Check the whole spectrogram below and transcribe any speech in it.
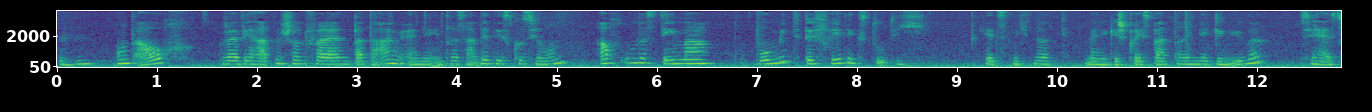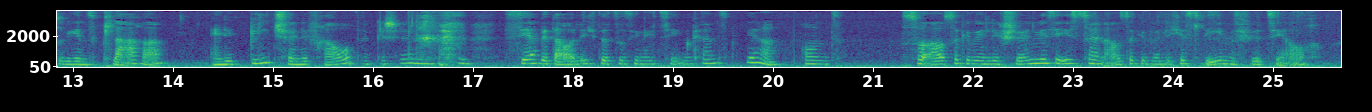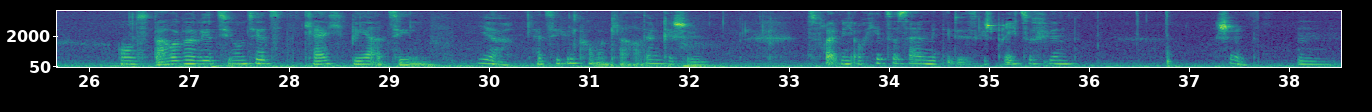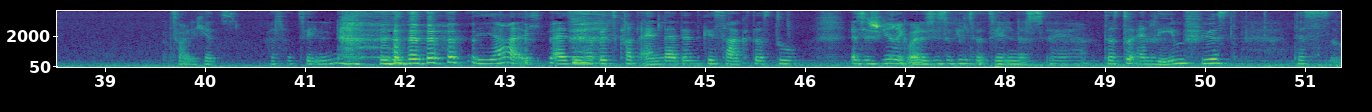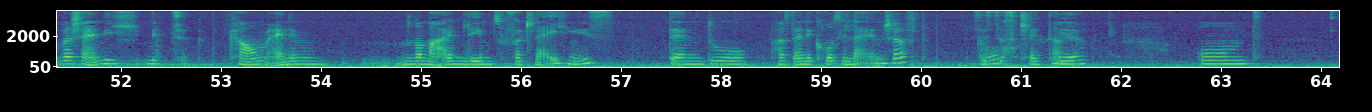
Mhm. Und auch, weil wir hatten schon vor ein paar Tagen eine interessante Diskussion, auch um das Thema, womit befriedigst du dich? Jetzt nicht nur meine Gesprächspartnerin mir gegenüber, sie heißt übrigens Clara, eine bildschöne Frau, Dankeschön. sehr bedauerlich, dass du sie nicht sehen kannst. Ja, und so außergewöhnlich schön wie sie ist, so ein außergewöhnliches Leben führt sie auch. Und darüber wird sie uns jetzt gleich mehr erzählen. Ja, Herzlich willkommen, Clara. Dankeschön. Es freut mich auch hier zu sein, mit dir dieses Gespräch zu führen. Schön. Mhm. Soll ich jetzt was erzählen? Ja, ich, also ich habe jetzt gerade einleitend gesagt, dass du, Es ist schwierig, weil es ist so viel zu erzählen, dass dass du ein Leben führst, das wahrscheinlich mit kaum einem normalen Leben zu vergleichen ist. Denn du hast eine große Leidenschaft, das ist Auch, das Klettern. Ja. Und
